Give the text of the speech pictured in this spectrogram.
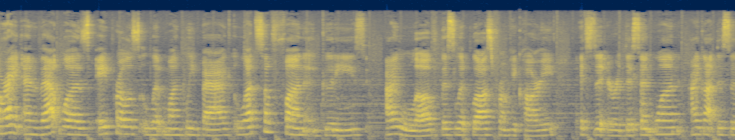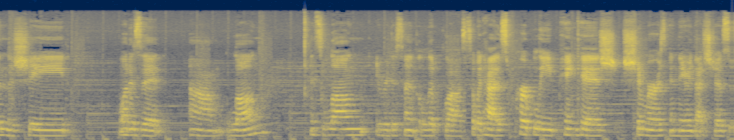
All right, and that was April's Lip Monthly bag. Lots of fun goodies. I love this lip gloss from Hikari. It's the iridescent one. I got this in the shade, what is it, um, Long? It's Long Iridescent Lip Gloss. So it has purpley, pinkish shimmers in there that's just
